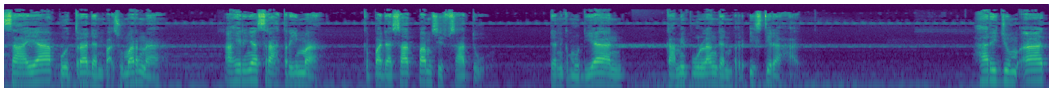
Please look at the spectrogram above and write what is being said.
Saya, Putra, dan Pak Sumarna Akhirnya serah terima Kepada Satpam Shift 1 Dan kemudian kami pulang dan beristirahat. Hari Jumat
